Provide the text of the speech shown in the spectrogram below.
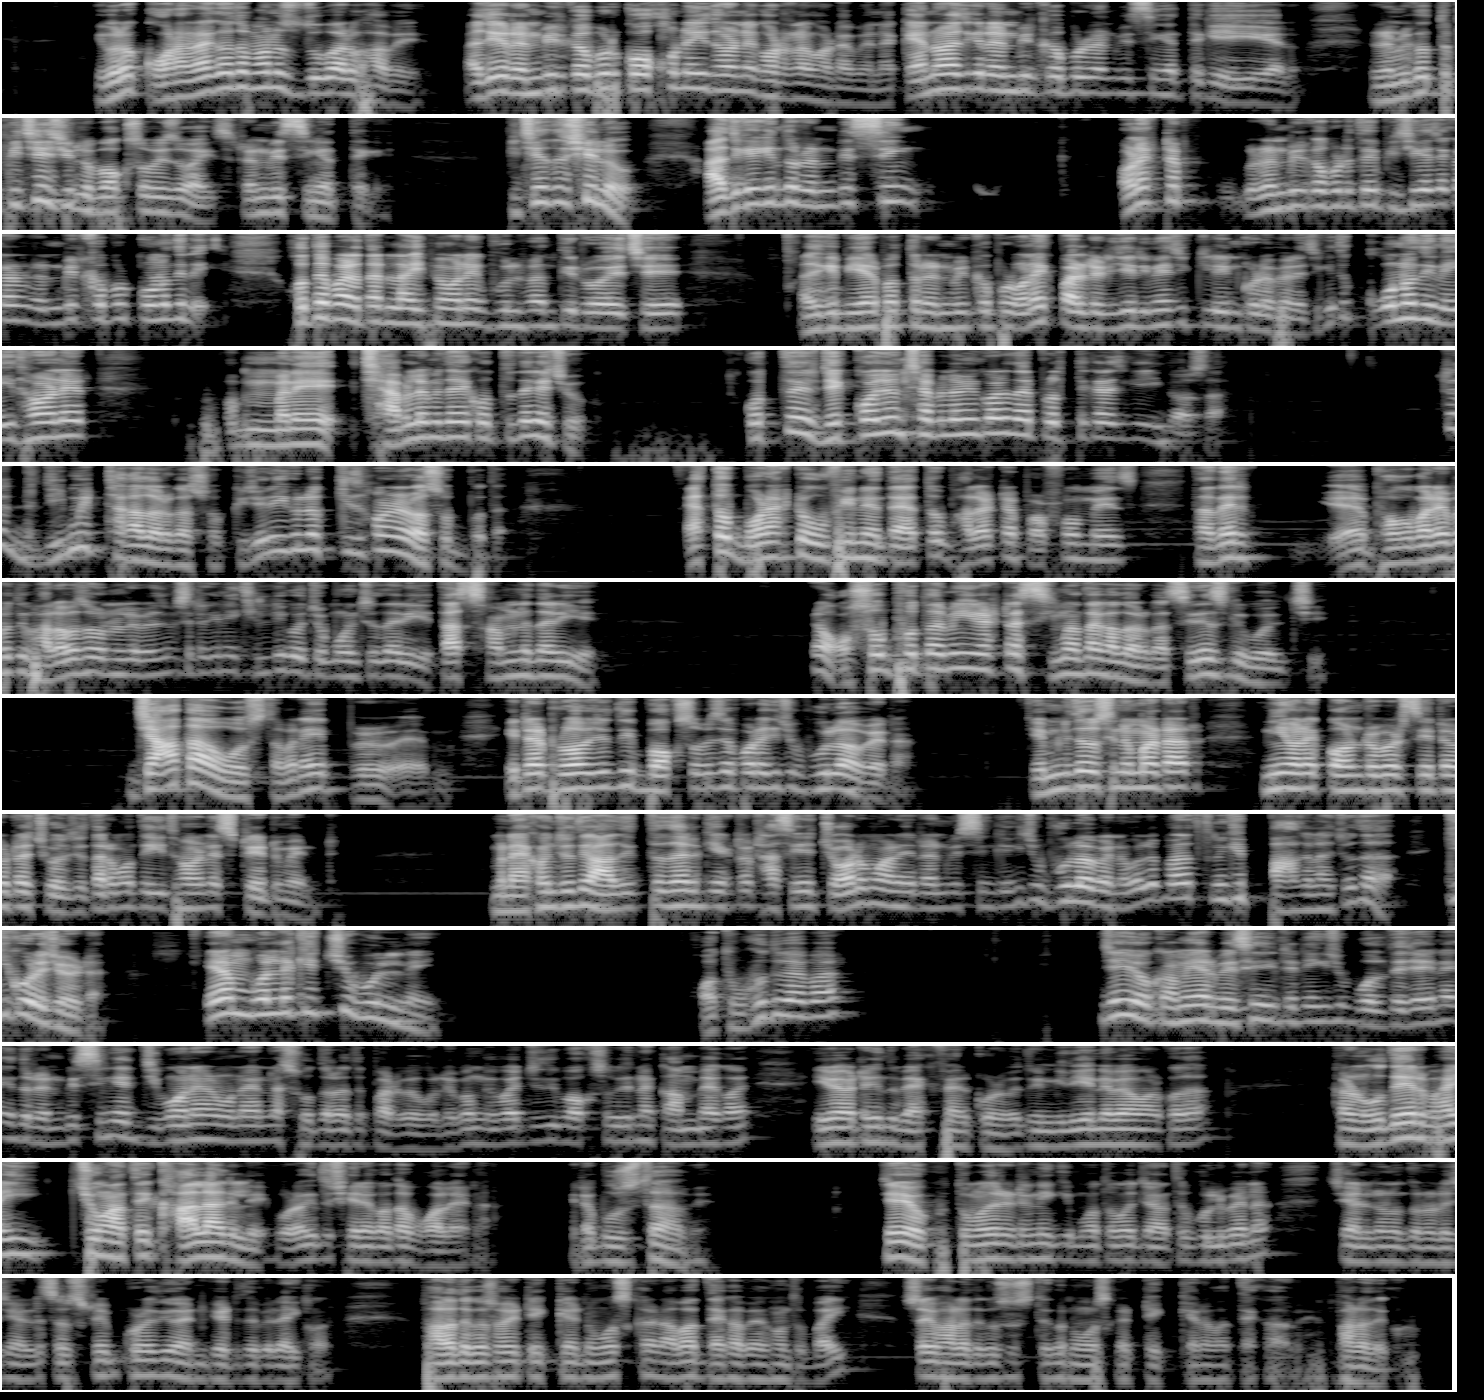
এগুলো করার আগেও তো মানুষ দুবার ভাবে। আজকে রণবীর কাপুর কখনো এই ধরনের ঘটনা ঘটাবে না। কেন আজকে রণবীর কাপুর রণবীর সিং এর থেকে এগিয়ে গেল? রণবীর কাপুর তো পিছিয়ে ছিল box office wise Ranveer Singh এর থেকে। পিছিয়ে তো ছিল। আজকে কিন্তু রণবীর সিং অনেকটা রণবীর কাপুরের থেকে পিছিয়ে গেছে কারণ রণবীর কাপুর কোনোদিন হতে পারে তার লাইফে অনেক ভুলভ্রান্তি রয়েছে। আজকে বিয়ের পর তো রণবীর কাপুর অনেক পাল্টে নিজের ইমেজই ক্লিন করে ফেলেছে। কিন্তু কোনোদিন এই ধরনের মানে ছ্যাবলামি তাকে করতে দেখেছ? করতে যে কজন ছ্যাবলামি করে তার প্রত্যেকের আজকে এই দশা। একটা লিমিট থাকা দরকার সবকিছুর। এগুলো কি ধরনের অসভ্যতা? এত বড় একটা অভিনেতা, এত ভালো একটা পারফরম্যান্স, তাদের ভগবানের প্রতি ভালোবাসা অন্য লেভেলে সেটাকে নিয়ে খিল্লি করছ মঞ্চে দাঁড়িয়ে, তার সামনে দাঁড়িয়ে। এটা অসভ্যতামির একটা সীমা থাকা দরকার সিরিয়াসলি বলছি। যা তা অবস্থা মানে এটার প্রভাব যদি বক্স অফিসে পড়ে কিছু ভুল হবে না। এমনিতেও সিনেমাটার নিয়ে অনেক কন্ট্রোভার্সি এটা ওটা চলছে। তার মধ্যে এই ধরনের স্টেটমেন্ট। মানে এখন যদি আদিত্য ধার কি একটা ঠাসিয়ে চড় মারে রণবীর সিংকে কিছু ভুল হবে না। বলে তুমি কি পাগলা চোদা? কি করেছ এটা? এরম বললে কিচ্ছু ভুল নেই। অদ্ভুত ব্যাপার। যাই হোক আমি আর বেশি এটা নিয়ে কিছু বলতে চাই না। কিন্তু রণবীর সিং এর জীবনে আর মনে হয় না শোধরাতে পারবে বলে এবং এবার যদি বক্স অফিসে না কাম ব্যাক হয়, এই ব্যাপারটা কিন্তু ব্যাকফায়ার করবে। তুমি মিলিয়ে নেবে আমার কথা। কারণ ওদের ভাই কিছু হাতে খা লাগলে ওরা কিন্তু ছেড়ে কথা বলে না এটা বুঝতে হবে যাই হোক তোমাদের এটা নিয়ে কি মতামত জানাতে ভুলবে না চ্যানেলটা নতুন হলে চ্যানেলটা সাবস্ক্রাইব করে দিও অ্যান্ড গেট দেবে লাইকন ভালো থেকো সবাই টেক কেয়ার নমস্কার আবার দেখা হবে এখন তো বাই সবাই ভালো থেকো সুস্থ থেকো নমস্কার টেক কেয়ার আবার দেখা হবে ভালো থেকো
